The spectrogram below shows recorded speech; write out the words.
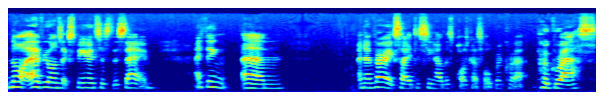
not everyone's experience is the same. I think, um, and I'm very excited to see how this podcast will progr- progress,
